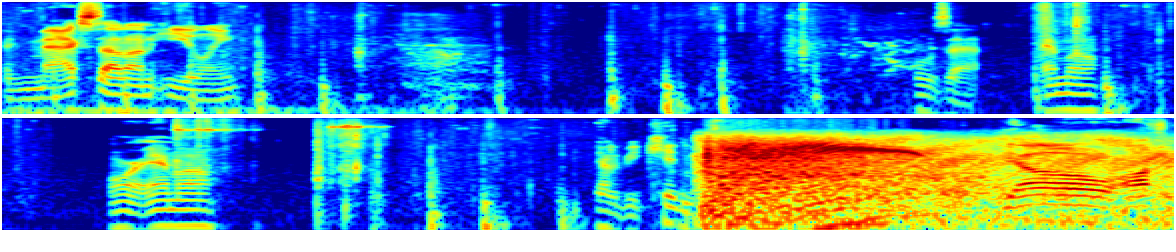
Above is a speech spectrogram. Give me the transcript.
Like maxed out on healing. What was that? Ammo? More ammo? Gotta be kidding me. Yo, Arthur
